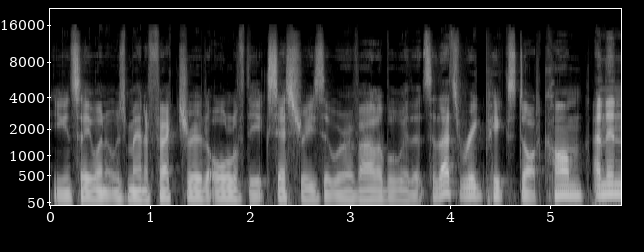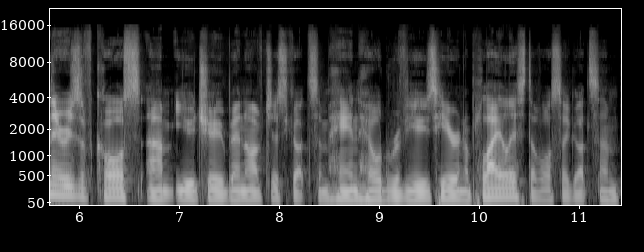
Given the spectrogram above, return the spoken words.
You can see when it was manufactured all of the accessories that were available with it. So that's rigpix.com and then there is of course um, youtube and i've just got some handheld reviews here in a playlist. I've also got some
